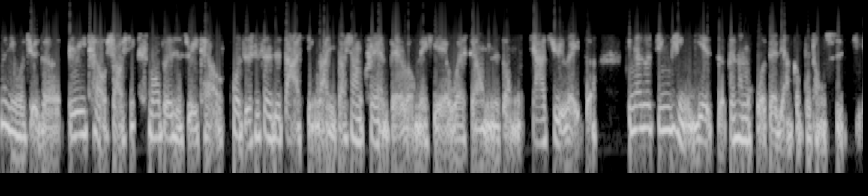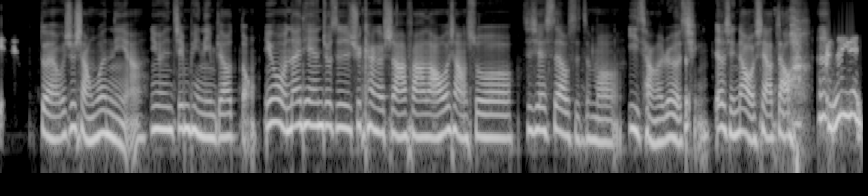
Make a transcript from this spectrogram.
那你会觉得 retail 小型 small business retail，或者是甚至大型啦，你知道像 Crane Barrel 那些 Wholesale 那种家具类的，应该说精品业者跟他们活在两个不同世界。对啊，我就想问你啊，因为精品你比较懂，因为我那天就是去看个沙发，然后我想说这些 sales 怎么异常的热情，热情到我吓到。可是因为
